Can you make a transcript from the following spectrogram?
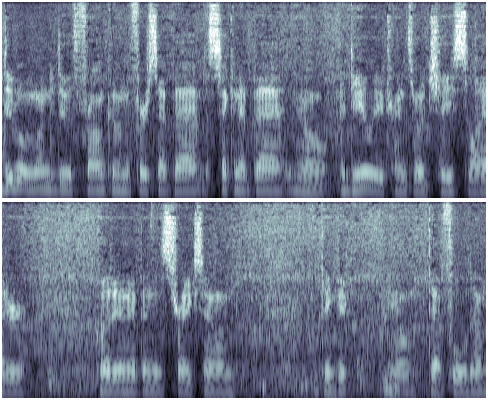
did what we wanted to do with Franco in the first at bat. The second at bat, you know, ideally you're trying to throw a chase slider, but it ended up in the strike zone. I think it, you know that fooled him.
